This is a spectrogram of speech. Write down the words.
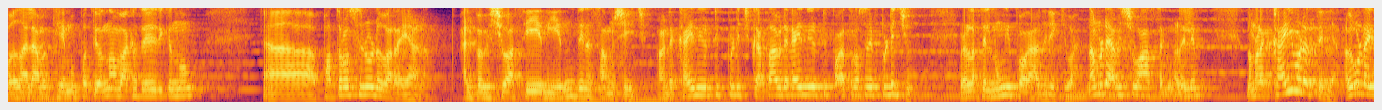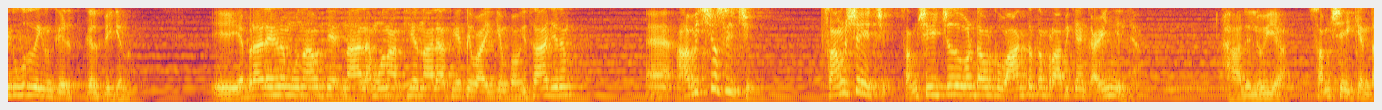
പതിനാലാം അധ്യായം മുപ്പത്തി ഒന്നാം വാക്കത്തിൽ എഴുതിയിരിക്കുന്നു പത്രോസിനോട് പറയാണ് അല്പവിശ്വാസിയെ നീ എന്തിനു സംശയിച്ചു? അവന്റെ കൈ നീട്ടി പിടിച്ചു കർത്താവിന്റെ കൈ നീട്ടി പത്രോസിനെ പിടിച്ചു. വെള്ളത്തിൽ മുങ്ങിപ്പോകാതിരിക്കുവാൻ. നമ്മുടെ അവിശ്വാസങ്ങളിലും നമ്മളെ കൈവിടത്തില്ല. അതുകൊണ്ടാണ് ഈ ദൂതദൈവം കേൾ കേൾപ്പിക്കുന്നത്. ഈ എബ്രാ ലേഖനം മൂന്നാമത്തെ നാല് മൂന്നാം അധ്യായം നാലാം വായിക്കുമ്പോൾ ഇസാജനം അവിശ്വസിച്ചു സംശയിച്ചു. സംശയിച്ചതുകൊണ്ട് അവർക്ക് വാഗ്ദത്തം പ്രാപിക്കാൻ കഴിഞ്ഞില്ല. ഹാലലൂയ സംശയിക്കേണ്ട.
